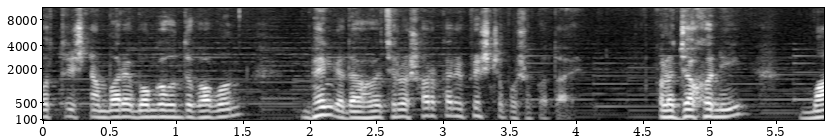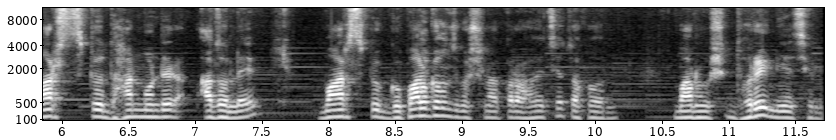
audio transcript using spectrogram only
বত্রিশ নম্বরে বঙ্গবন্ধু ভবন ভেঙে দেওয়া হয়েছিল সরকারি পৃষ্ঠপোষকতায়। ফলে যখনই মার্চ টু ধানমন্ডির আদলে মার্চ টু গোপালগঞ্জ ঘোষণা করা হয়েছে, তখন মানুষ ধরেই নিয়েছিল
